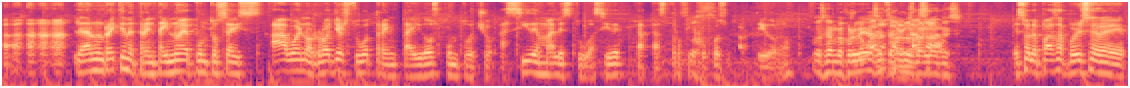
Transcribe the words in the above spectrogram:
Ah, ah, ah, le dan un rating de 39.6. Ah, bueno, Rogers tuvo 32.8. Así de mal estuvo, así de catastrófico fue su partido, ¿no? O sea, mejor hubiera soltado eso los le pasa- balones. Eso le pasa por irse de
